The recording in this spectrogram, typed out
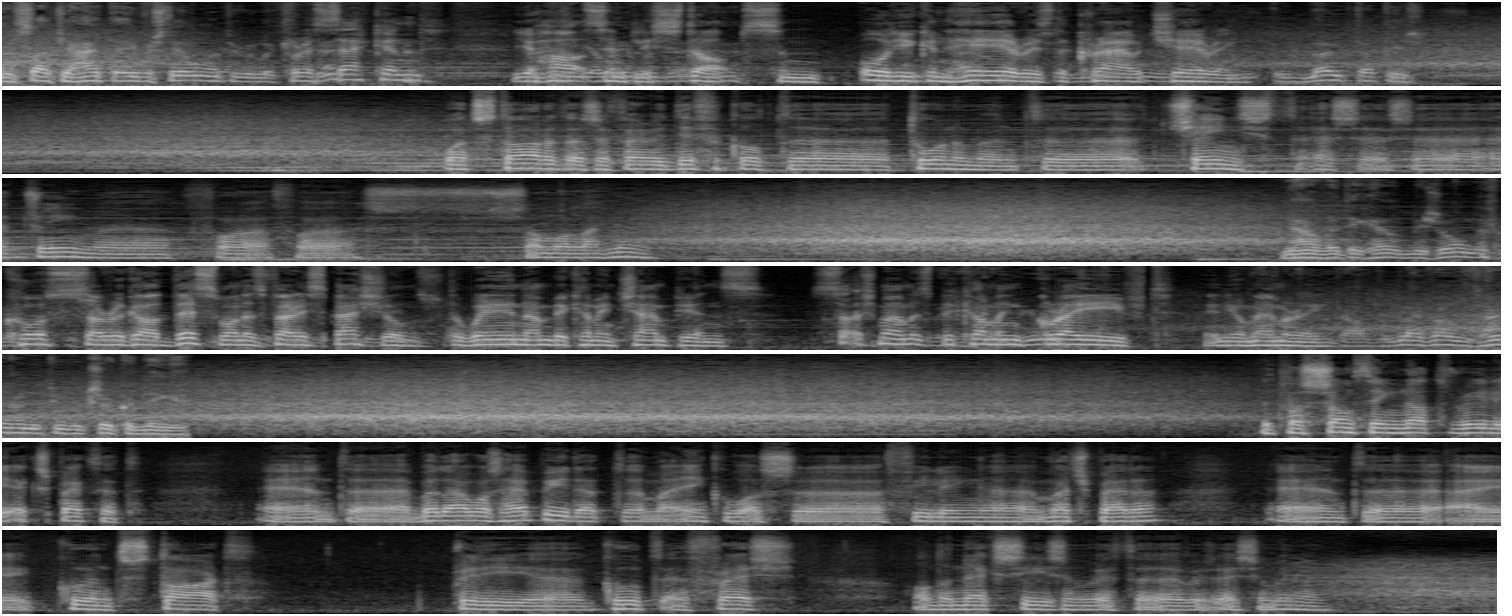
Dan staat je hart even stil natuurlijk. For a second, your heart simply stops and all you can hear is the crowd cheering. Hoe leuk dat is. What started as a very difficult uh, tournament uh, changed as, as a, a dream uh, for, for someone like me. Nou, wat ik heel bijzonder Of course, I regard this one as very special, the win and becoming champions. Such moments become engraved in your memory. It was something not really expected. And, uh, but I was happy that uh, my ankle was uh, feeling uh, much better and uh, I couldn't start pretty uh, good and fresh on the next season with, with AC Milan.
